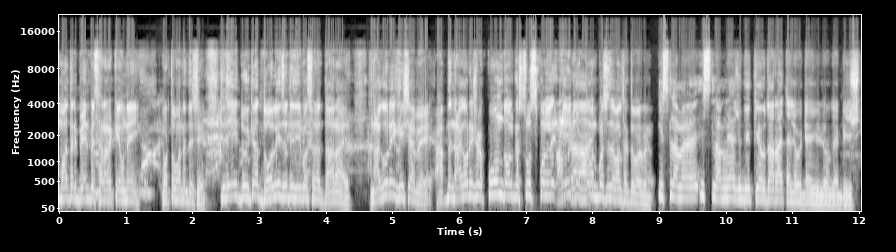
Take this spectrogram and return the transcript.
আমাদের বিএনপি ছাড়া কেউ নেই বর্তমানে দেশে। যদি এই দুইটা দলই যদি নির্বাচনে দাঁড়ায় নাগরিক হিসাবে আপনি নাগরিক হিসাবে কোন দলকে চুজ করলে এই বর্তমান পরিস্থিতি ভালো থাকতে পারবেন? ইসলামের ইসলাম নিয়ে যদি কেউ দাঁড়ায় তাহলে ওইটাই লোক বেস্ট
